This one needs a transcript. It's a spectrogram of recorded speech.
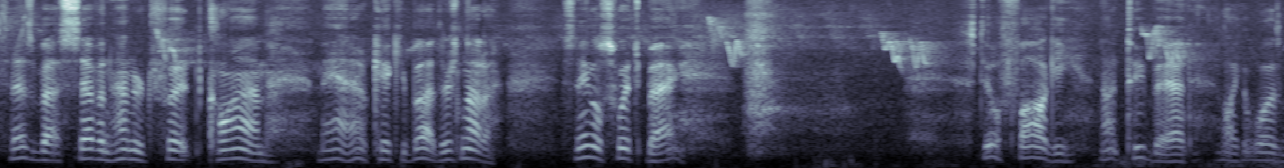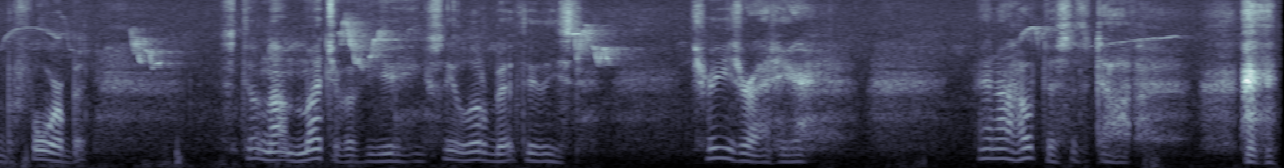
says about 700 foot climb. Man, that'll kick your butt. There's not a single switchback. Still foggy, not too bad like it was before, but still not much of a view. You can see a little bit through these trees right here. Man, I hope this is the top.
